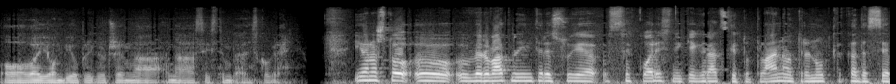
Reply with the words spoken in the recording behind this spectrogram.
ovaj, on bio priključen na, na sistem daljinskog grejanja. I ono što uh, verovatno interesuje sve korisnike gradske toplane od trenutka kada se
